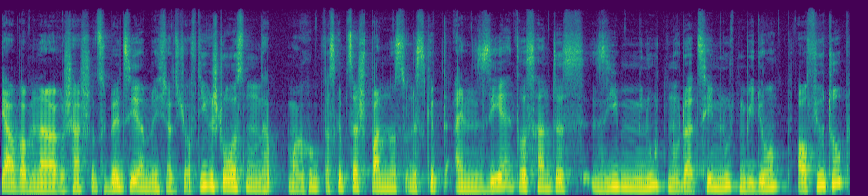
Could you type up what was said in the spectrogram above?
Ja, bei meiner Recherche zu Bildserien bin ich natürlich auf die gestoßen und habe mal geguckt, was gibt es da Spannendes? Und es gibt ein sehr interessantes 7 Minuten oder 10 Minuten Video auf YouTube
